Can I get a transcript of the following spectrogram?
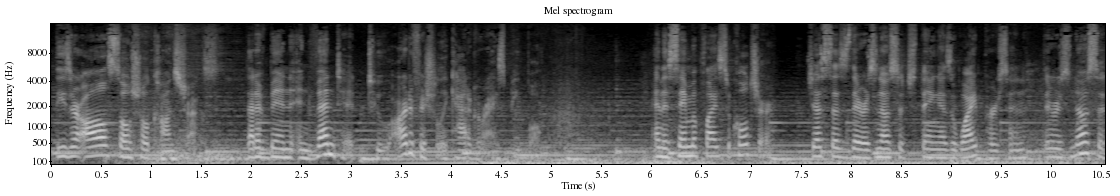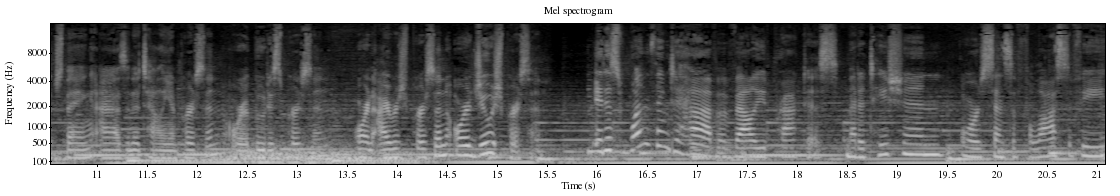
These are all social constructs that have been invented to artificially categorize people. And the same applies to culture. Just as there is no such thing as a white person, there is no such thing as an Italian person, or a Buddhist person, or an Irish person, or a Jewish person. It is one thing to have a valued practice, meditation, or sense of philosophy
